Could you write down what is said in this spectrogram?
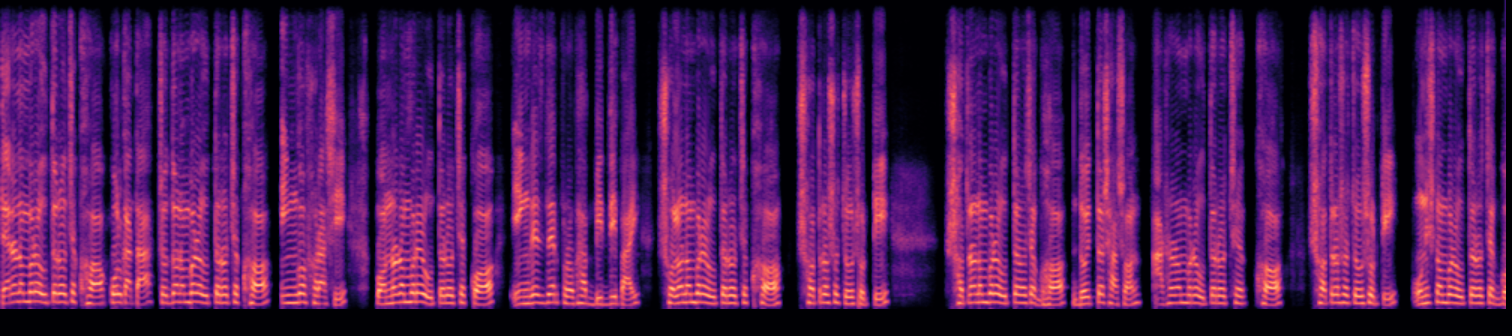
তেরো নম্বরের উত্তর হচ্ছে খ, কলকাতা। চোদ্দ নম্বরের উত্তর হচ্ছে খ, ইঙ্গ ফরাসি। পনেরো নম্বরের উত্তর হচ্ছে ক, ইংরেজদের প্রভাব বৃদ্ধি পায়। ষোলো নম্বরের উত্তর হচ্ছে খ, সতেরোশো চৌষট্টি। সতেরো নম্বরের উত্তর হচ্ছে ঘ দৈত্য শাসন। আঠারো নম্বরের উত্তর হচ্ছে খ, সতেরোশো চৌষট্টি। উনিশ নম্বরের উত্তর হচ্ছে গ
